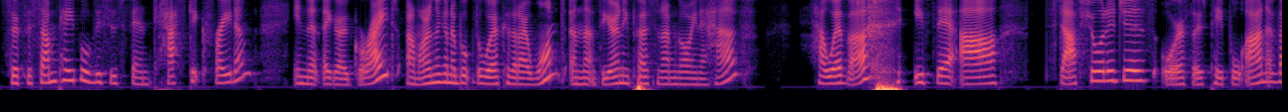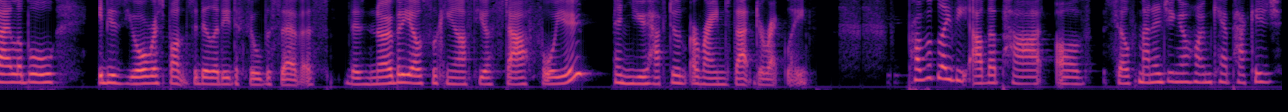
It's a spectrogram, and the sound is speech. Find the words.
So, for some people, this is fantastic freedom in that they go, Great, I'm only going to book the worker that I want, and that's the only person I'm going to have. However, if there are staff shortages or if those people aren't available, it is your responsibility to fill the service. There's nobody else looking after your staff for you, and you have to arrange that directly. Probably the other part of self managing your home care package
